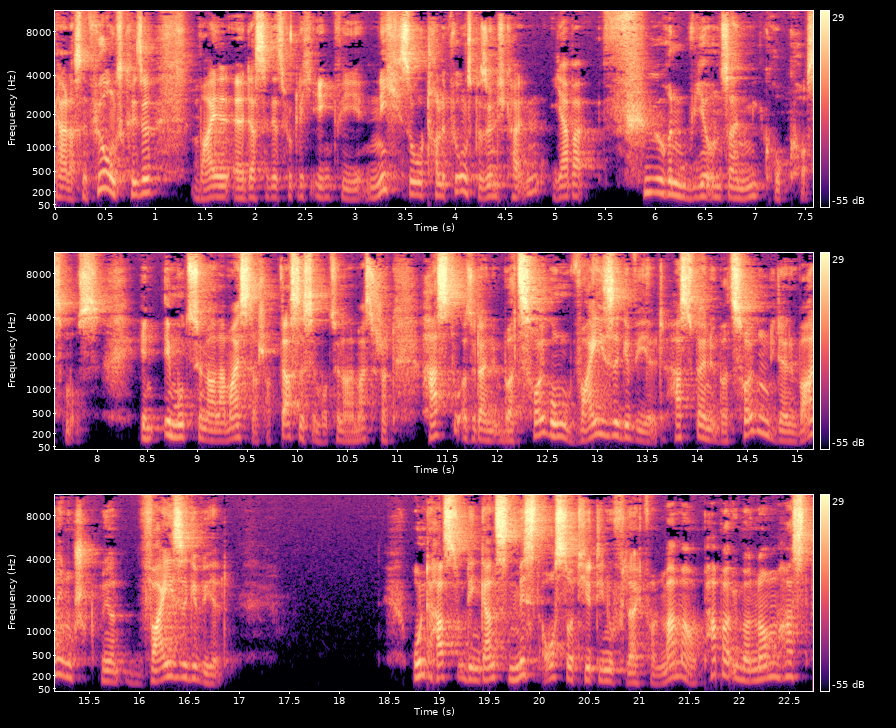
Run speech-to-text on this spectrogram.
ja, das ist eine Führungskrise, weil äh, das sind jetzt wirklich irgendwie nicht so tolle Führungspersönlichkeiten. Ja, aber führen wir unseren Mikrokosmos in emotionaler Meisterschaft? Das ist emotionale Meisterschaft. Hast du also deine Überzeugung weise gewählt? Hast du deine Überzeugung, die deine Wahrnehmung strukturieren, weise gewählt? Und hast du den ganzen Mist aussortiert, den du vielleicht von Mama und Papa übernommen hast,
